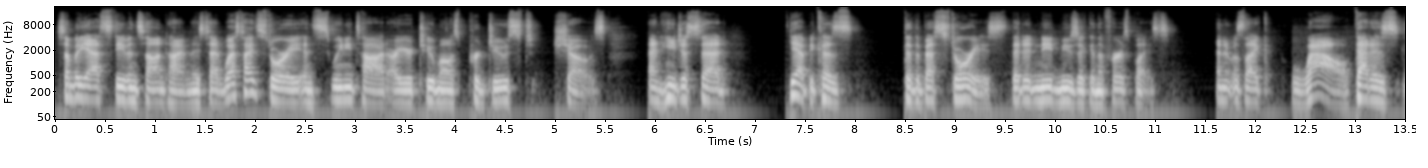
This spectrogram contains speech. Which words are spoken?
somebody asked Stephen Sondheim. They said West Side Story and Sweeney Todd are your two most produced shows, and he just said, "Yeah, because they're the best stories. They didn't need music in the first place." And it was like, wow, that is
